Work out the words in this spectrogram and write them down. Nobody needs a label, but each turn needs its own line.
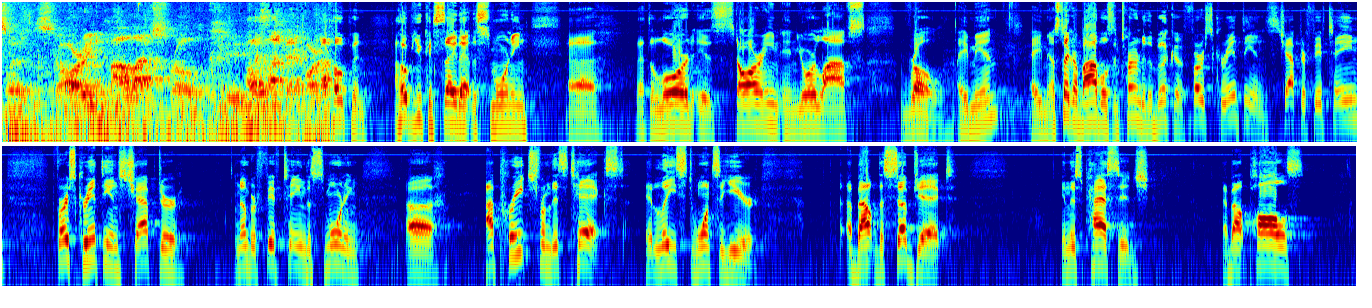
starring in my life's role. I always like that part. I hope, and, I hope you can say that this morning uh, that the Lord is starring in your life's role. Amen. Amen. Let's take our Bibles and turn to the book of 1 Corinthians, chapter 15. 1 Corinthians, chapter number 15, this morning. Uh, I preach from this text at least once a year about the subject in this passage about Paul's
